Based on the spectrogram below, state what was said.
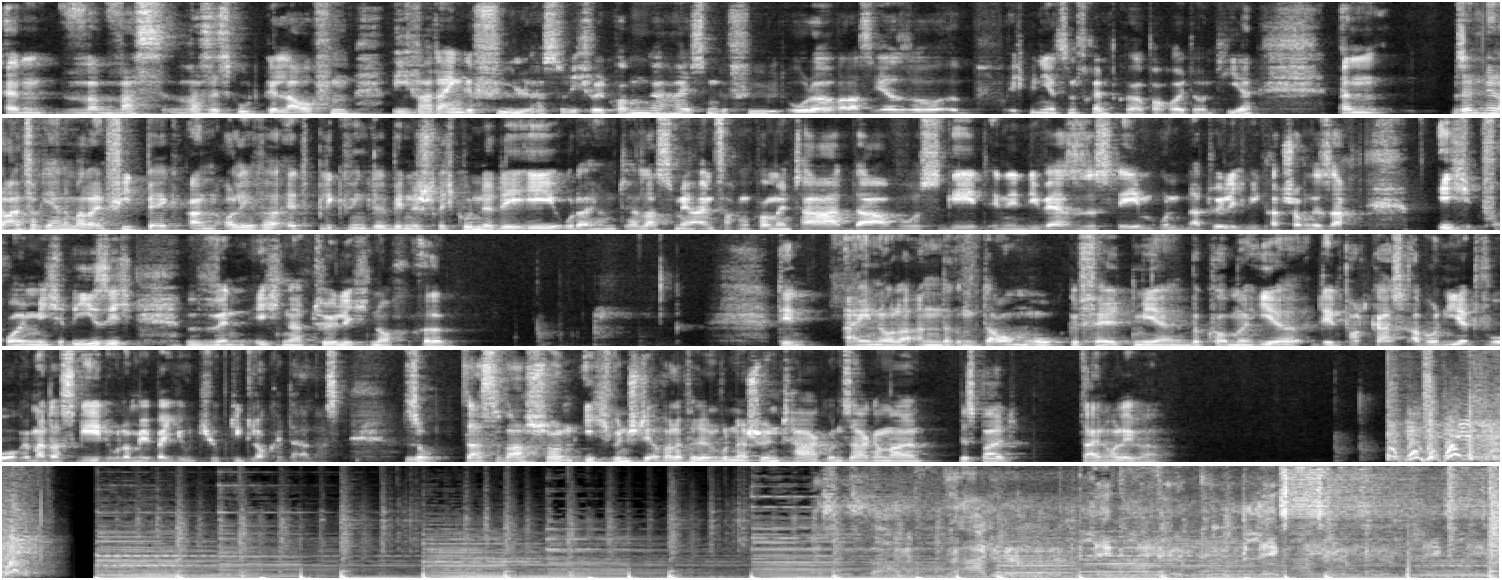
ähm, was, was ist gut gelaufen? Wie war dein Gefühl? Hast du dich willkommen geheißen gefühlt oder war das eher so, äh, ich bin jetzt ein Fremdkörper heute und hier? Ähm, Send mir doch einfach gerne mal dein Feedback an oliver.blickwinkel-kunde.de oder hinterlass mir einfach einen Kommentar da, wo es geht, in den diversen Systemen. Und natürlich, wie gerade schon gesagt, ich freue mich riesig, wenn ich natürlich noch äh, den ein oder anderen Daumen hoch gefällt mir bekomme, ihr den Podcast abonniert, wo auch immer das geht, oder mir bei YouTube die Glocke da lasst. So, das war's schon. Ich wünsche dir auf alle Fälle einen wunderschönen Tag und sage mal, bis bald. Dein Oliver.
